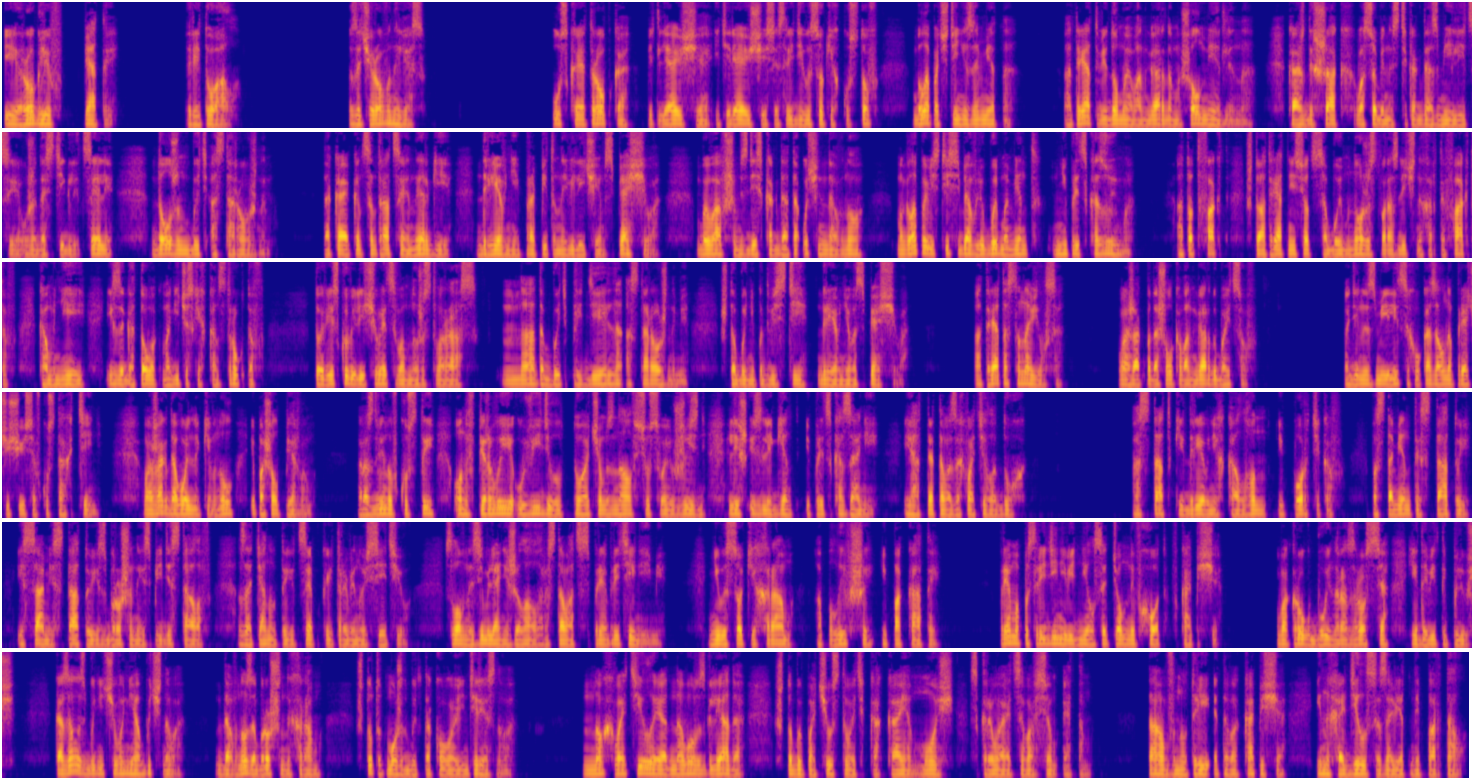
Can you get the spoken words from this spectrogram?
Иероглиф пятый. Ритуал. Зачарованный лес. Узкая тропка, петляющая и теряющаяся среди высоких кустов, была почти незаметна. Отряд, ведомый авангардом, шел медленно. Каждый шаг, в особенности, когда змеелицы уже достигли цели, должен быть осторожным. Такая концентрация энергии, древней, пропитанной величием спящего — бывавшим здесь когда-то очень давно, могла повести себя в любой момент непредсказуемо. А тот факт, что отряд несет с собой множество различных артефактов, камней и заготовок магических конструктов, то риск увеличивается во множество раз. Надо быть предельно осторожными, чтобы не подвести древнего спящего. Отряд остановился. Вожак подошел к авангарду бойцов. Один из змеелицых указал на прячущуюся в кустах тень. Вожак довольно кивнул и пошел первым. Раздвинув кусты, он впервые увидел то, о чем знал всю свою жизнь лишь из легенд и предсказаний, и от этого захватило дух. Остатки древних колонн и портиков, постаменты статуй и сами статуи, сброшенные с пьедесталов, затянутые цепкой травяной сетью, словно земля не желала расставаться с приобретениями. Невысокий храм, оплывший и покатый. Прямо посредине виднелся темный вход в капище. Вокруг буйно разросся ядовитый плющ. Казалось бы, ничего необычного. Давно заброшенный храм. Что тут может быть такого интересного? Но хватило и одного взгляда, чтобы почувствовать, какая мощь скрывается во всем этом. Там, внутри этого капища, и находился заветный портал.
